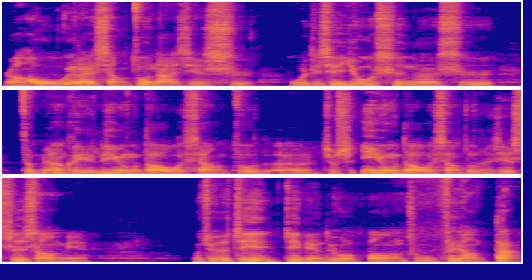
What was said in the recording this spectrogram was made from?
然后我未来想做哪些事，我这些优势呢是怎么样可以利用到我想做的，呃，就是应用到我想做的这些事上面。我觉得这这点对我帮助非常大，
